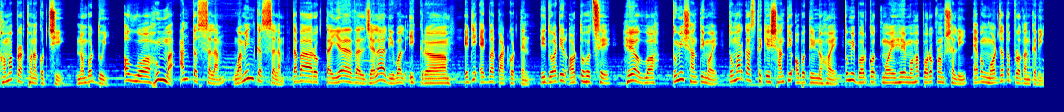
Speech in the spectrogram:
ক্ষমা প্রার্থনা করছি। নম্বর দুই, আল্লাহুম্মা আন্তাসালাম ওয়ামিন কাসালাম তাবারক তাইয়াল জালালি ওয়াল ইকরাম। এটি একবার পাঠ করতেন। এই দোয়াটির অর্থ হচ্ছে, হে আল্লাহ, তুমি শান্তিময়, তোমার কাছ থেকে শান্তি অবতীর্ণ হয়। তুমি বরকতময়, হে মহাপরাক্রমশালী এবং মর্যাদা প্রদানকারী।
